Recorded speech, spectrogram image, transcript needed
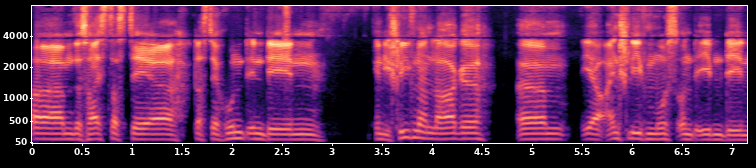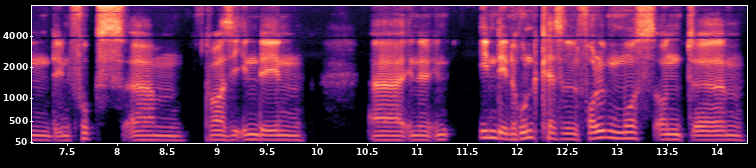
Ähm, das heißt, dass der, dass der Hund in den in die Schliefenanlage ähm, ja, einschliefen muss und eben den, den Fuchs ähm, quasi in den, äh, in, in, in den Rundkessel folgen muss und ähm,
